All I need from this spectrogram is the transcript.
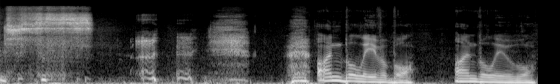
Unbelievable. Unbelievable.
